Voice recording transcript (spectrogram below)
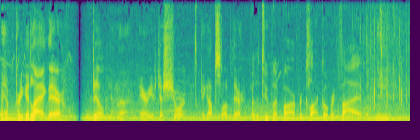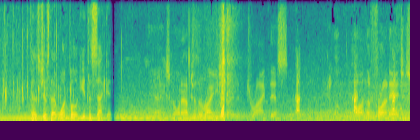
Yeah, pretty good lag there. Built in the area just short. Big upslope there. For the two putt par for Clark over at five. And he has just that one bogey at the second. He's going out to the right. He's trying to drive this cut. Cut. on the front cut. edge. He's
